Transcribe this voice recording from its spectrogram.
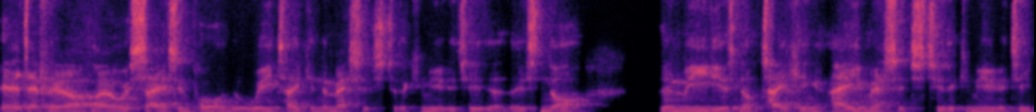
Yeah, definitely. I always say it's important that we take in the message to the community that it's not the media is not taking a message to the community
